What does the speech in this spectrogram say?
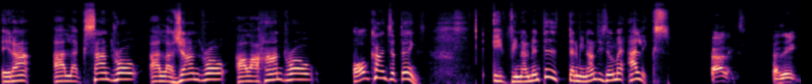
era Alexandro, Alejandro, Alejandro, all kinds of things. Y finalmente terminaron diciéndome Alex. Alex, así.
